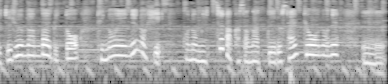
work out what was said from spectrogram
一粒万倍日と木の絵根の日、この3つが重なっている最強のね、え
